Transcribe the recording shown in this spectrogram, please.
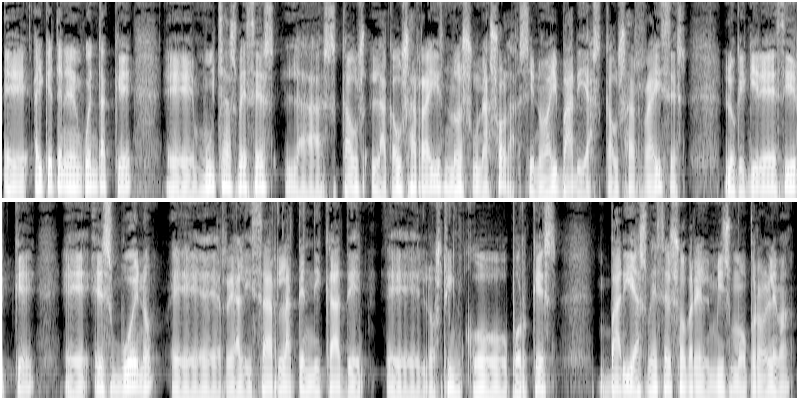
Eh, hay que tener en cuenta que eh, muchas veces la causa raíz no es una sola, sino hay varias causas raíces, lo que quiere decir que es bueno realizar la técnica de los cinco porqués varias veces sobre el mismo problema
